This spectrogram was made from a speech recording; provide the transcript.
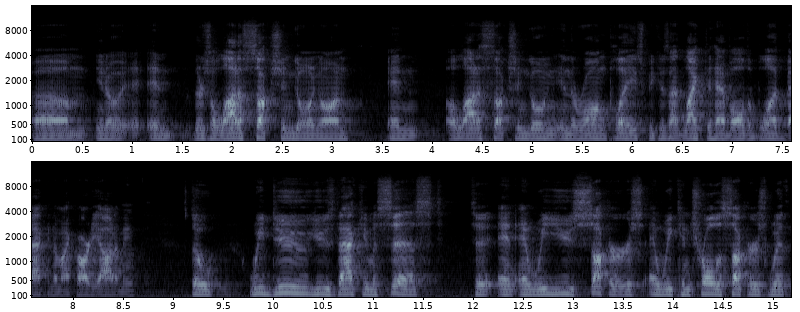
um, you know, and there's a lot of suction going on and a lot of suction going in the wrong place because I'd like to have all the blood back into my cardiotomy. So we do use vacuum assist to, and, and we use suckers and we control the suckers with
